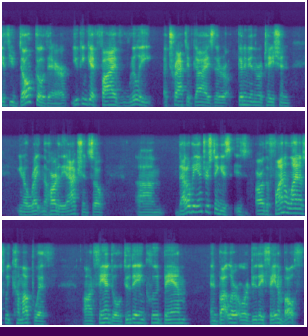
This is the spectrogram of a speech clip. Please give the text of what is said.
if you don't go there, you can get five really attractive guys that are going to be in the rotation, you know, right in the heart of the action. So um, that'll be interesting. Is is are the final lineups we come up with on FanDuel? Do they include Bam and Butler, or do they fade them both?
